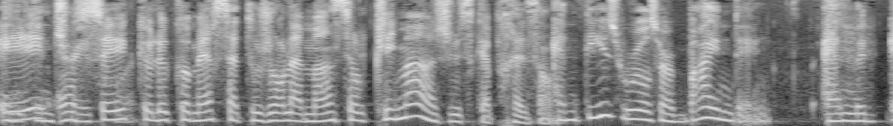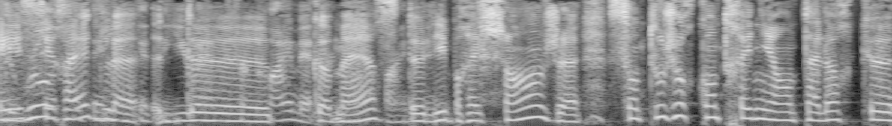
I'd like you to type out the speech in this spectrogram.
Et on sait que le commerce a toujours la main sur le climat jusqu'à présent. Et ces règles de commerce, de libre-échange sont toujours contraignantes alors que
